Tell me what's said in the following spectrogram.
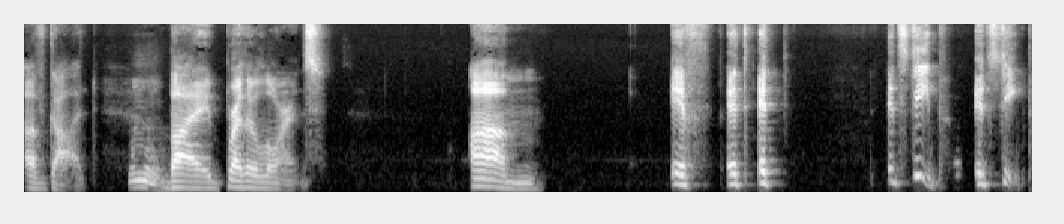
of God mm. by Brother Lawrence. Um, if it it it's deep, it's deep.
